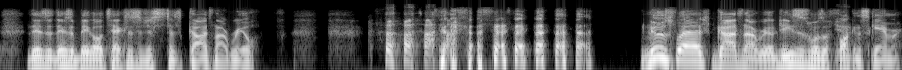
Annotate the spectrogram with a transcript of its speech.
there's a there's a big old Texas that just says God's not real. Newsflash, God's not real. Jesus was a Dude. fucking scammer.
